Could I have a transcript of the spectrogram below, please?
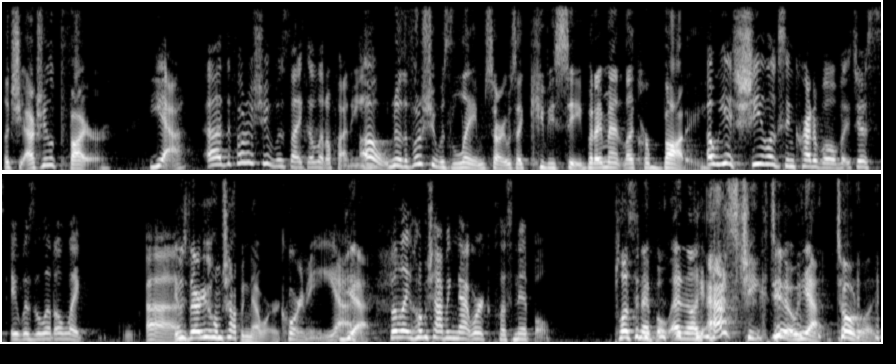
like she actually looked fire. yeah, uh, the photo shoot was like a little funny. Oh, no, the photo shoot was lame. Sorry, it was like QVC, but I meant like her body. Oh yeah, she looks incredible, but just it was a little like uh, It was very Home Shopping Network. corny. Yeah, Yeah. But like Home Shopping Network plus nipple. Plus a nipple and like ass cheek too. Yeah, totally.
